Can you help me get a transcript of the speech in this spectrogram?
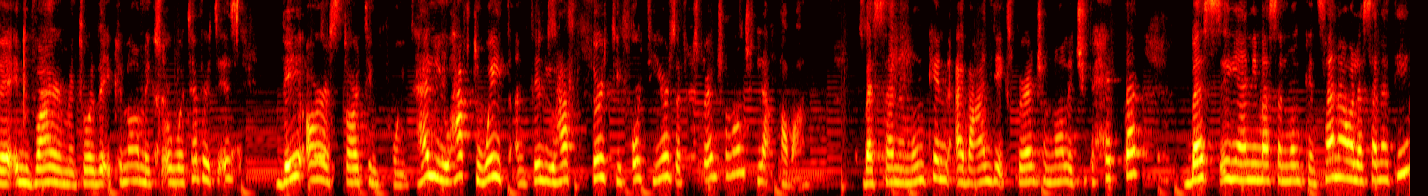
the environment or the economics or whatever it is they are a starting point هل you have to wait until you have 30 40 years of experiential knowledge لا طبعا بس انا ممكن ابقى عندي experiential knowledge في حته بس يعني مثلا ممكن سنه ولا سنتين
